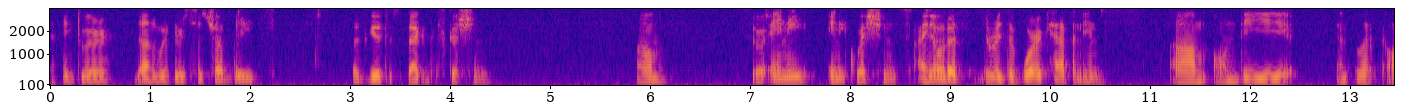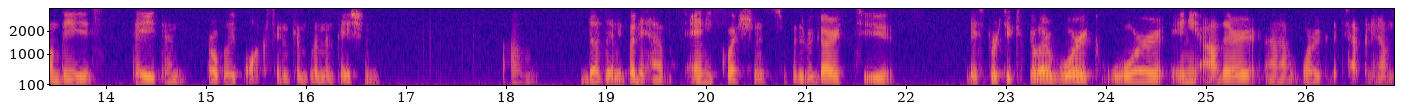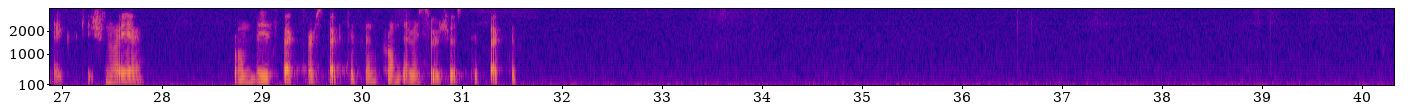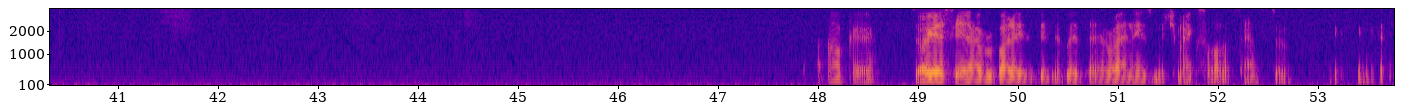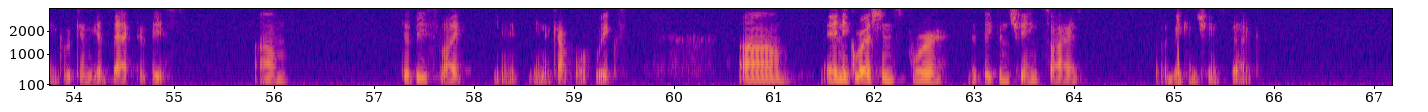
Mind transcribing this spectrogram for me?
I think we're done with research updates. Let's go to spec discussion. Um, so any any questions? I know that there is a work happening um, on the on the state and probably blockchain implementation. Um, does anybody have any questions with regard to this particular work or any other uh, work that's happening on the execution layer from the spec perspective and from the researcher's perspective? Okay. So I guess yeah, everybody is busy with the Rayonism, which makes a lot of sense. So I think we can get back to this, um, to this like in a, in a couple of weeks. Um, any questions for the beacon chain side, for the beacon chain spec?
